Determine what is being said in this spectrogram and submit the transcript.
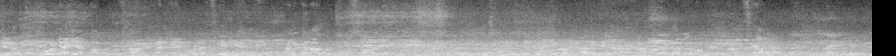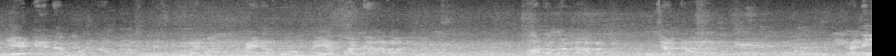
నేను ఒక తోటి అయ్యప్ప గురుస్వామి కానీ నేను కూడా సీనియర్ని కనకరాజు గురుస్వామి కృష్ణమూర్తి గురుస్వామి గారు వీళ్ళ వాళ్ళ దగ్గర మేము కలిసాము ఏటేటా మూడు నాలుగు బస్సులు తీసుకుని పోయినాం ఆయనకు అయ్యప్ప అంటే ఆరాటం ఆటలు అంటే ఆరాటం పూజ అంటే ఆరాటం కానీ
